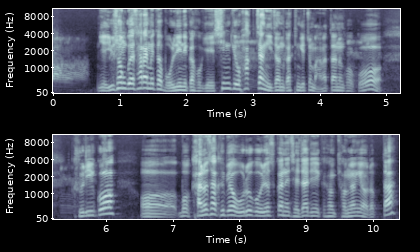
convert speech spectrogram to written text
아, 예, 유성구에 사람이 더 몰리니까 거기에 신규 확장 이전 같은 게 좀 많았다는 거고. 그리고 어 뭐 간호사 급여 오르고 의료 수가는 제자리니까 경- 경영이 어렵다.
